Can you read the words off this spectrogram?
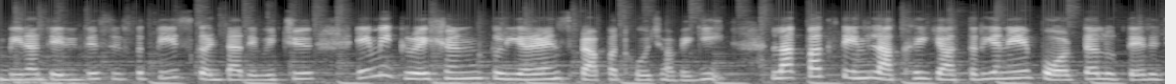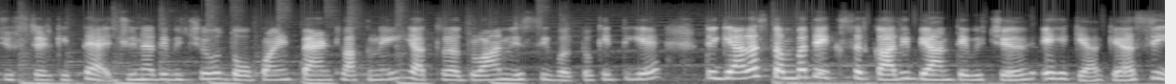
ਬਿਨਾਂ ਦੇਰੀ ਦੇ ਸਿਰਫ 30 ਘੰਟਾ ਦੇ ਵਿੱਚ ਇਮੀਗ੍ਰੇਸ਼ਨ ਕਲੀਅਰੈਂਸ ਪ੍ਰਾਪਤ ਹੋ ਜਾਵੇਗੀ। ਲਗਭਗ 3 ਲੱਖ ਯਾਤਰੀਆਂ ਨੇ ਪੋਰਟਲ ਉੱਤੇ ਰਜਿਸਟਰ ਕੀਤਾ ਹੈ, ਜਿਨ੍ਹਾਂ ਦੇ ਵਿੱਚੋਂ 2.65 ਲੱਖ ਨੇ ਯਾਤਰਾ ਦੌਰਾਨ ਇਸ ਦੀ ਵਰਤੋਂ ਕੀਤੀ ਹੈ ਤੇ 11 ਸਤੰਬਰ ਦੇ ਇੱਕ ਸਰਕਾਰੀ ਬਿਆਨ ਦੇ ਵਿੱਚ ਇਹ ਕਿਹਾ ਗਿਆ ਸੀ।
